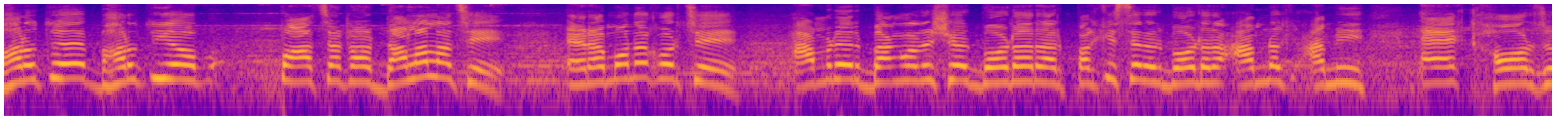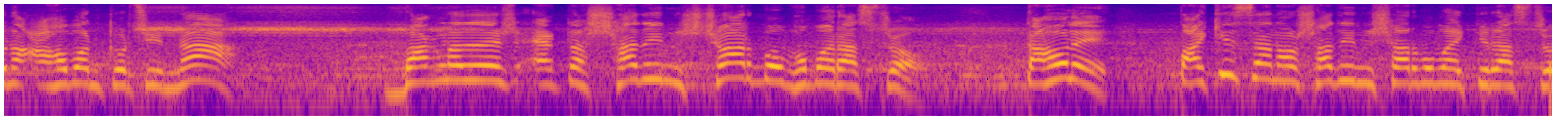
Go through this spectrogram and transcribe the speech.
ভারতে, ভারতীয় পাঁচ দালাল আছে, এরা মনে করছে আমাদের বাংলাদেশের বর্ডার আর পাকিস্তানের বর্ডার আমরা, আমি এক হওয়ার জন্য আহ্বান করছি। না বাংলাদেশ একটা স্বাধীন সার্বভৌম রাষ্ট্র। তাহলে পাকিস্তানও স্বাধীন সার্বভৌম একটি রাষ্ট্র,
